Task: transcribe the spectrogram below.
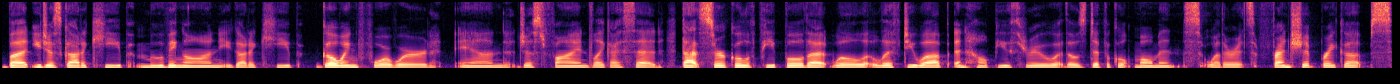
but you just got to keep moving on. You got to keep going forward and just find, like I said, that circle of people that will lift you up and help you through those difficult moments, whether it's friendship breakups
